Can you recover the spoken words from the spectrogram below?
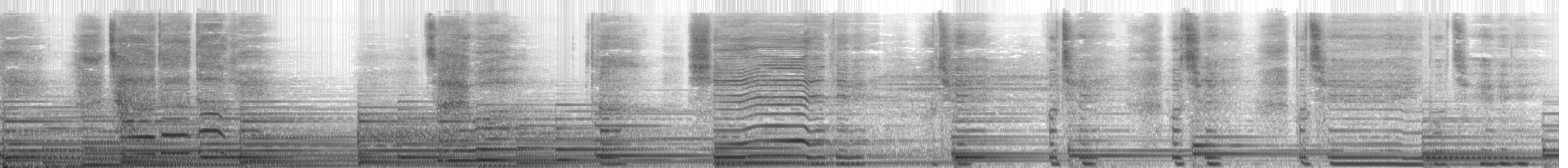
隐，他的倒影，在我的心底，不停，不停，不停，不停，不停。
